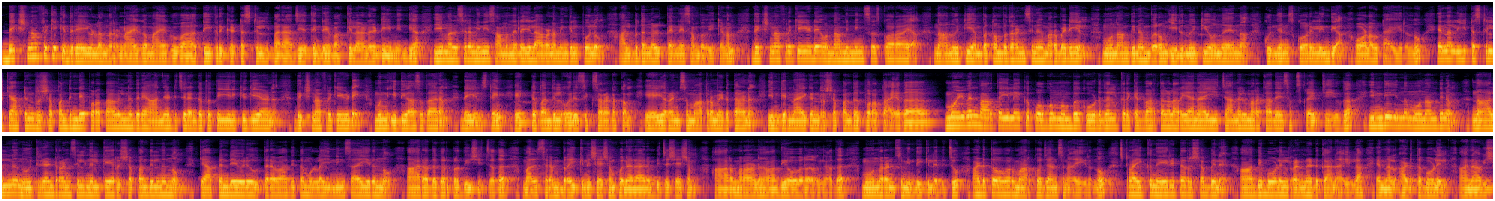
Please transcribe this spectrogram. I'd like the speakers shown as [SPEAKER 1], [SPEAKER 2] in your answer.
[SPEAKER 1] ദക്ഷിണാഫ്രിക്കയ്ക്കെതിരെയുള്ള നിർണായകമായ ഗുവാഹത്തി ക്രിക്കറ്റ് ടെസ്റ്റിൽ പരാജയത്തിന്റെ വക്കിലാണ് ടീം ഇന്ത്യ. ഈ മത്സരം ഇനി സമനിലയിലാവണമെങ്കിൽ പോലും അത്ഭുതങ്ങൾ തന്നെ സംഭവിക്കണം. ദക്ഷിണാഫ്രിക്കയുടെ ഒന്നാം ഇന്നിംഗ്സ് സ്കോറായ നാനൂറ്റി എൺപത്തൊമ്പത് റൺസിന് മറുപടിയിൽ മൂന്നാം ദിനം വെറും ഇരുന്നൂറ്റി ഒന്ന് എന്ന കുഞ്ഞൻ സ്കോറിൽ ഇന്ത്യ ഓൾ ഔട്ടായിരുന്നു എന്നാൽ ഈ ടെസ്റ്റിൽ ക്യാപ്റ്റൻ ഋഷഭ് പന്തിന്റെ പുറത്താവലിനെതിരെ ആഞ്ഞടിച്ച് രംഗത്തെത്തിയിരിക്കുകയാണ് ദക്ഷിണാഫ്രിക്കയുടെ മുൻ ഇതിഹാസ താരം ഡെയിൽ സ്റ്റെയിൻ. എട്ട് പന്തിൽ ഒരു സിക്സർ അടക്കം ഏഴ് റൺസ് മാത്രം എടുത്താണ് ഇന്ത്യൻ നായകൻ ഋഷഭ് പന്ത് പുറത്തായത്. മുഴുവൻ വാർത്തയിലേക്ക് പോകും മുമ്പ് കൂടുതൽ ക്രിക്കറ്റ് വാർത്തകൾ അറിയാനായി ഈ ചാനൽ മറക്കാതെ സബ്സ്ക്രൈബ് ചെയ്യുക. ഇന്ത്യ ഇന്ന് മൂന്നാം ദിനം. നാലിന് നൂറ്റി രണ്ട് റൺസിൽ നിൽക്കെ ഋഷഭ് പന്തിൽ നിന്നും ക്യാപ്റ്റന്റെ ഒരു ഉത്തരവാദിത്തമുള്ള ഇന്നിംഗ്സ് ആയിരുന്നു ആരാധകർ പ്രതീക്ഷിച്ചത്. മത്സരം ബ്രേക്കിന് ശേഷം പുനരാരംഭിച്ച ശേഷം ഹാർമറാണ് ആദ്യ ഓവർ എറിഞ്ഞത്. മൂന്ന് റൺസും ഇന്ത്യയ്ക്ക് ലഭിച്ചു. അടുത്ത ഓവർ മാർക്കോ ജാൻസൺ ആയിരുന്നു. സ്ട്രൈക്ക് നേരിട്ട ഋഷഭിന് ആദ്യ ബോളിൽ റൺ എടുക്കാനായില്ല. എന്നാൽ അടുത്ത ബോളിൽ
